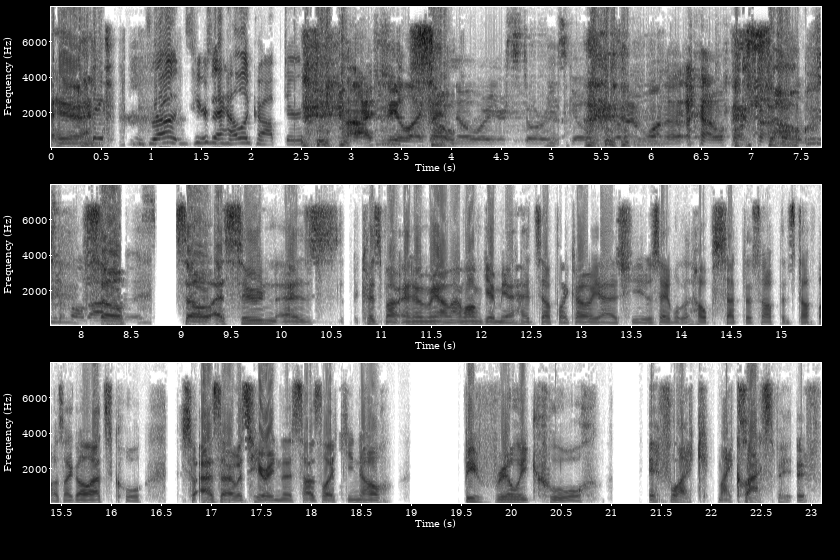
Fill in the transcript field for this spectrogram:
and drugs. Here's a helicopter. I feel like I know where your story's going, but I wanna, I wanna So- hold on so- to this. So as soon as, because my and yeah, my mom gave me a heads up, like, oh yeah, she was able to help set this up and stuff. I was like, oh, that's cool. So as I was hearing this, I was like, you know, be really cool if like my classmate, if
